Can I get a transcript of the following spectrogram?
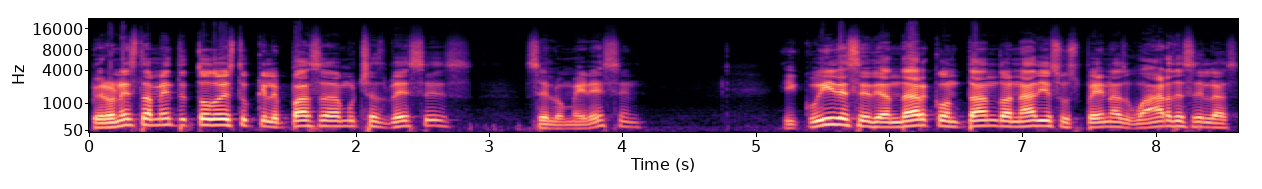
Pero honestamente todo esto que le pasa muchas veces se lo merecen. Y cuídese de andar contando a nadie sus penas, guárdeselas,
